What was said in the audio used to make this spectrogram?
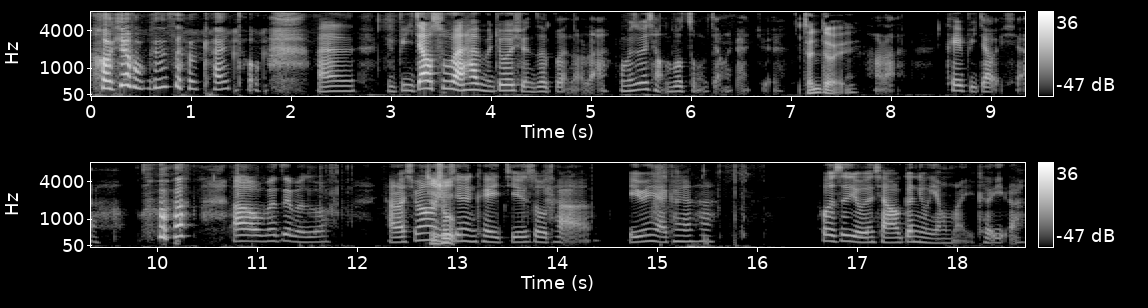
好像不是这个开头。反正你比较出来，他们就会选这本了啦。我们是不是抢不中奖的感觉？真的哎。好了，可以比较一下。好，我们这本书。好了，希望有些人可以接受它，也愿意来看看它，或者是有人想要跟牛羊买也可以啦。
